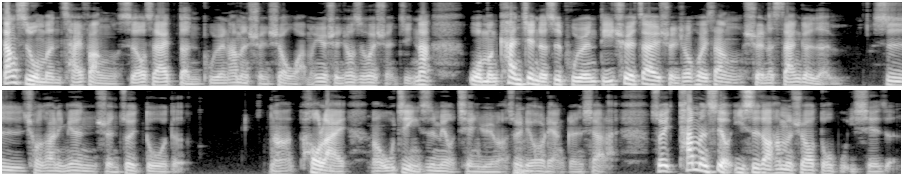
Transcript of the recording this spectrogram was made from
当时我们采访时候是在等浦原他们选秀完嘛，因为选秀是会选进。那我们看见的是浦原的确在选秀会上选了三个人，是球团里面选最多的。那后来，呃，吴继颖是没有签约嘛，所以留了两个人下来。所以他们是有意识到他们需要多补一些人。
